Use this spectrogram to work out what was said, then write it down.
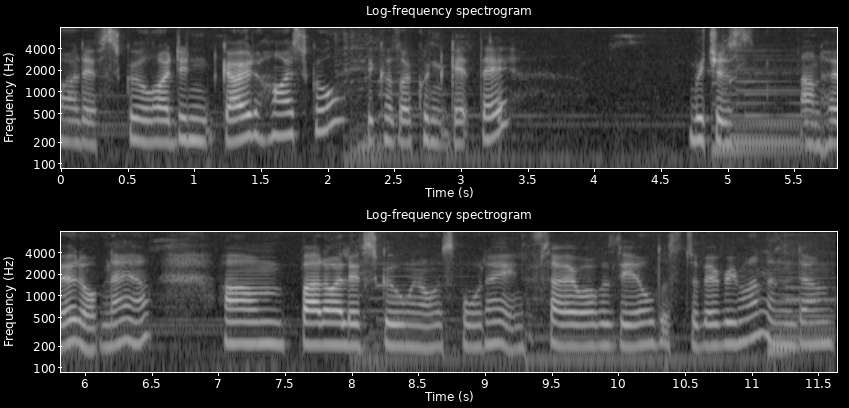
I left school, I didn't go to high school because I couldn't get there, which is unheard of now. Um, but I left school when I was 14, so I was the eldest of everyone, and um,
